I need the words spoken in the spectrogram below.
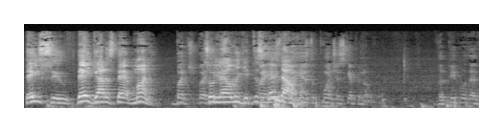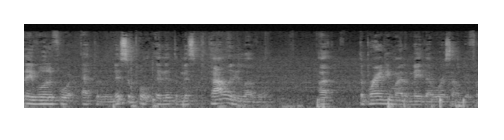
They sued. They got us that money. But, but So now we get to but spend down but here's the point you're skipping over. The people that they voted for at the municipal and at the municipality level, uh, the brandy might have made that word sound different.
